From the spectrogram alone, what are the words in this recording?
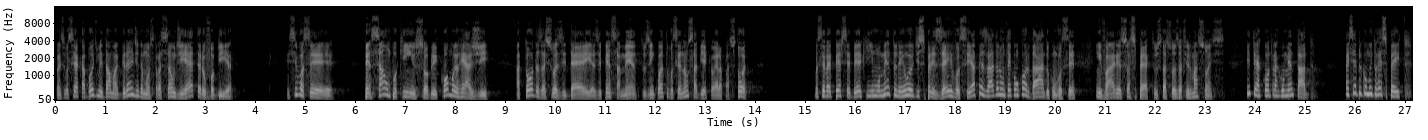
mas você acabou de me dar uma grande demonstração de heterofobia. E se você pensar um pouquinho sobre como eu reagi a todas as suas ideias e pensamentos enquanto você não sabia que eu era pastor, você vai perceber que em momento nenhum eu desprezei você, apesar de eu não ter concordado com você em vários aspectos das suas afirmações e ter contra-argumentado, mas sempre com muito respeito,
